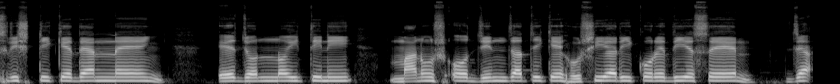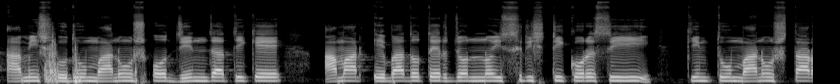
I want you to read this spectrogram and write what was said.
সৃষ্টিকে দেন নেই। এজন্যই তিনি মানুষ ও জিনজাতিকে হুঁশিয়ারি করে দিয়েছেন যে আমি শুধু মানুষ ও জিনজাতিকে আমার এবাদতের জন্যই সৃষ্টি করেছি, কিন্তু মানুষ তার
